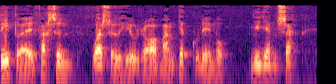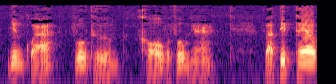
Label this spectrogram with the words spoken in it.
trí tuệ phát sinh qua sự hiểu rõ bản chất của đề mục như danh sắc, nhân quả, vô thường, khổ và vô ngã. Và tiếp theo,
